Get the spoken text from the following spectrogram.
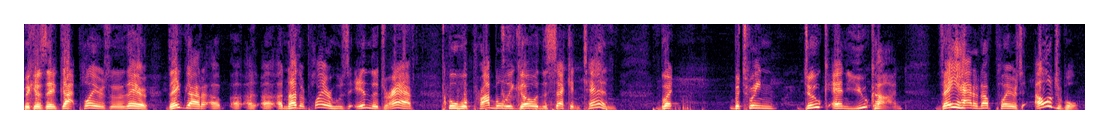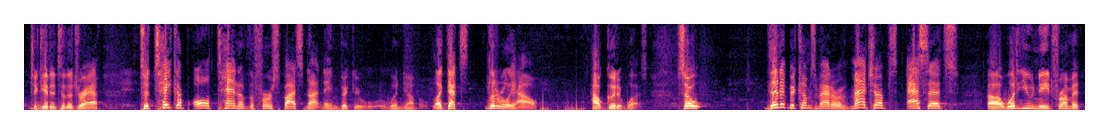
because they've got players that are there. They've got a, a, a, another player who's in the draft who will probably go in the second ten, but between Duke and UConn, they had enough players eligible to get into the draft to take up all 10 of the first spots not named Victor Wembanyama. Like that's literally how how good it was. So then it becomes a matter of matchups, assets, uh, what do you need from it,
